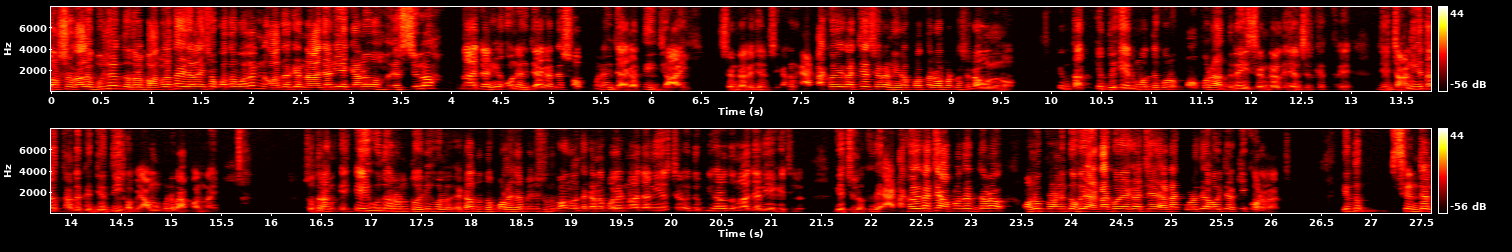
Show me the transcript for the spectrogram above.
দর্শক, তাহলে বুঝলেন তো, তাহলে বাংলা থেকে যারা এইসব কথা বলেন আমাদেরকে না জানিয়ে কেন এসেছিল? না জানিয়ে অনেক জায়গাতে সব, অনেক জায়গাতেই যায় সেন্ট্রাল এজেন্সি এখন অ্যাটাক হয়ে গেছে, সেটা নিরাপত্তার ব্যাপারটা সেটা অন্য। কিন্তু কিন্তু এর মধ্যে কোনো অপরাধ নেই সেন্ট্রাল এজেন্সির ক্ষেত্রে। যে জানিয়ে তাদেরকে যেতেই হবে, এমন কোনো ব্যাপার নয়। সুতরাং এই উদাহরণ তৈরি হলো, এটা অন্তত বলা যাবে যে শুধু বাংলাতে কেন বলেন, না জানিয়ে এসছেন ওই তো বিহারে তো না জানিয়ে গেছিল গেছিল। কিন্তু অ্যাটাক হয়ে গেছে, আপনাদের যারা অনুপ্রাণিত হয়ে অ্যাটাক হয়ে গেছে অ্যাটাক করে দেওয়া হয়েছে কি করার আছে? কিন্তু সেন্ট্রাল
